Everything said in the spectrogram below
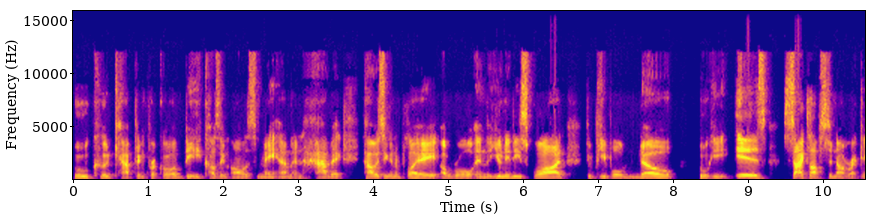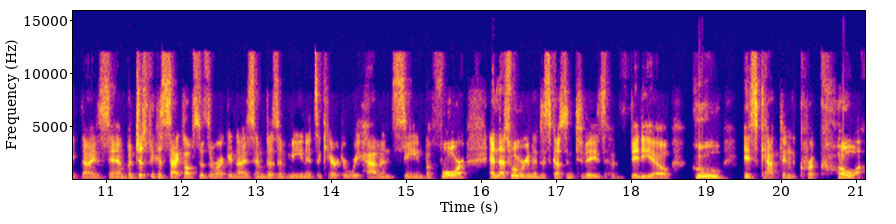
who could Captain Krakoa be, causing all this mayhem and havoc. How is he going to play a role in the Unity Squad? Do people know who he is? Cyclops did not recognize him, but just because Cyclops doesn't recognize him doesn't mean it's a character we haven't seen before. And that's what we're going to discuss in today's video. Who is Captain Krakoa?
